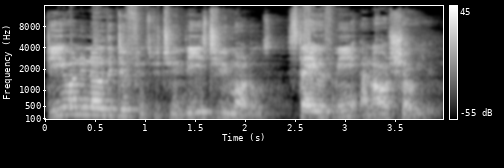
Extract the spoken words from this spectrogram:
Do you want to know the difference between these two models? Stay with me and I'll show you.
